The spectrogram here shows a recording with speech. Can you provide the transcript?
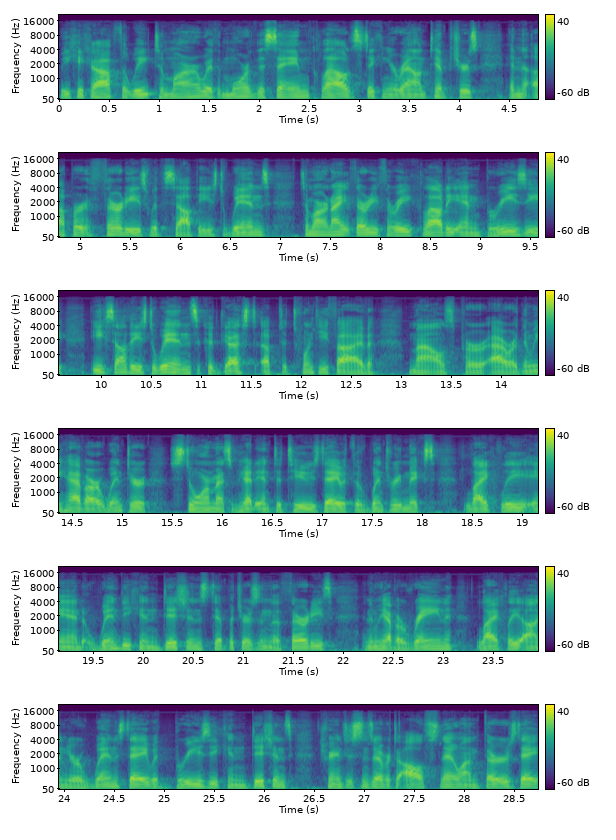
We kick off the week tomorrow with more of the same clouds sticking around temperatures in the upper 30s with southeast winds. Tomorrow night 33 cloudy and breezy. East southeast winds could gust up to 25 miles per hour. Then we have our winter storm as we head into Tuesday with the wintry mix likely and windy conditions, temperatures in the 30s. And then we have a rain likely on your Wednesday with breezy conditions. Transitions over to all snow on Thursday. Thursday,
